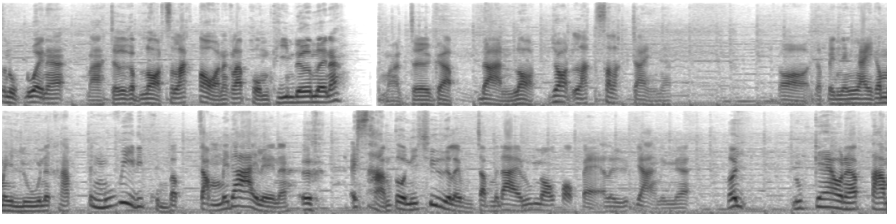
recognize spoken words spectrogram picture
สนุกด้วยนะมาเจอกับหลอดสลักต่อนะครับผมทีมเดิมเลยนะ มาเจอกับด่านหลอดยอดรักสลักใจนะครับก็จะเป็นยังไงก็ไม่รู้นะครับ เป็นมูวี่ที่ผมแบบจำไม่ได้เลยนะเออไอสามตัวนี้ชื่ออะไรผมจำไม่ได้ลูกน้องปอกแปะอะไรทุกอย่างหนึ่งเนี่ยเฮ้ยลูกแก้วนะครับตาม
